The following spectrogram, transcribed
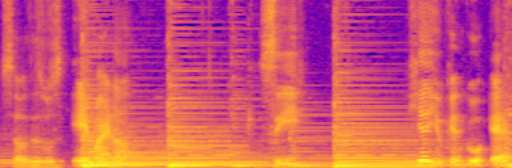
So this was A minor, C, here you can go F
